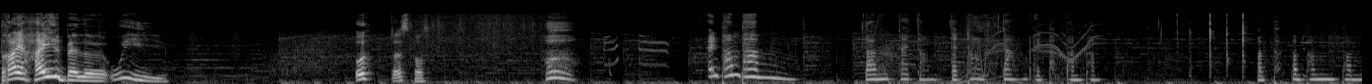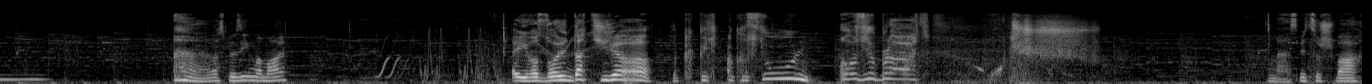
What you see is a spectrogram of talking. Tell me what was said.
Drei Heilbälle. Ui. Oh, da ist was. Oh. Ein Pam-Pam. Dam, da, dam, da, dam, dam. Ein Pam-Pam-Pam. Ein Pam-Pam-Pam. Was besiegen wir mal? Ey, was soll denn das hier? So krieg Aggression. Rasierblatt. Ah, ist mir zu schwach.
